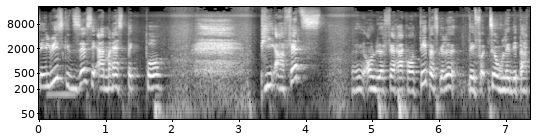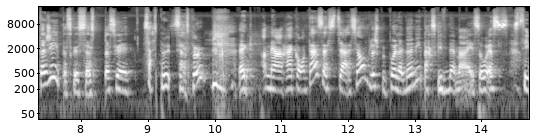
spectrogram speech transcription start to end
C'est lui, ce qu'il disait, c'est Elle me respecte pas. Puis en fait, on lui a fait raconter parce que là, des fois, tu sais, on voulait départager parce que ça, se- parce que Ça se peut. ça se peut. Mais en racontant sa situation, là, je peux pas la donner parce qu'évidemment, SOS. C'est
